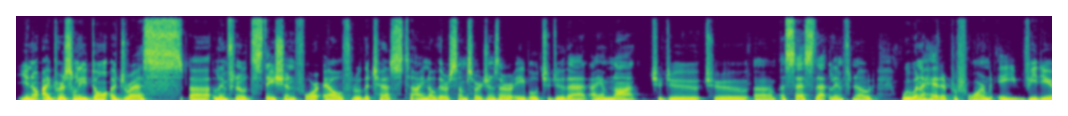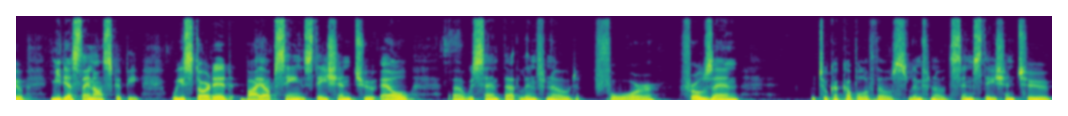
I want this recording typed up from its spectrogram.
you know, I personally don't address uh, lymph node station 4L through the chest. I know there are some surgeons that are able to do that. I am not. To do to uh, assess that lymph node, we went ahead and performed a video mediastinoscopy. We started biopsying station 2L uh, we sent that lymph node for frozen. We took a couple of those lymph nodes in station two.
